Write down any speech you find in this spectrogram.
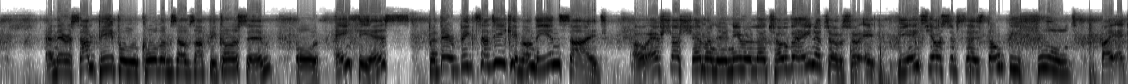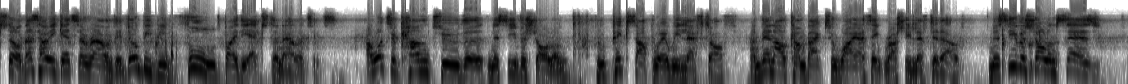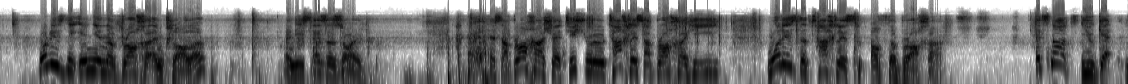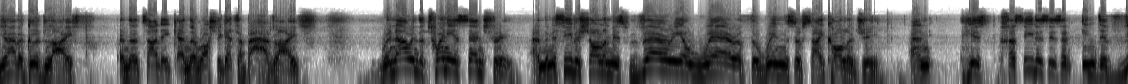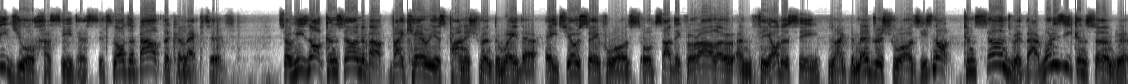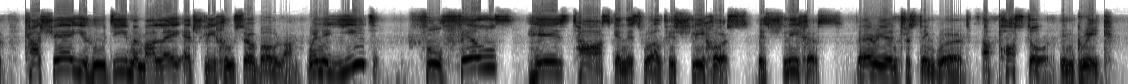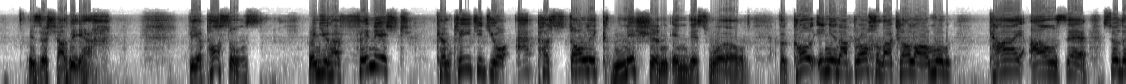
And there are some people who call themselves apikosim or atheists but they're big tzaddikim on the inside. Oh, efsha shema tova tova. So it, the Eitz Yosef says, don't be fooled by external. That's how he gets around it. Don't be, be fooled by the externalities. I want to come to the Nesiva Sholem, who picks up where we left off. And then I'll come back to why I think Rashi left it out. Nesiva Sholem says, what is the Inyan of Bracha and Klola? And he says as well. Es abrocha tishru tachlis abrocha he. What is the tachlis of the bracha? It's not you get you have a good life and the tzaddik and the Rasha gets a bad life. We're now in the 20th century, and the Nesiva Sholem is very aware of the winds of psychology. And his Hasidus is an individual Hasidus. It's not about the collective. So he's not concerned about vicarious punishment the way that Eitz Yosef was, or Tzadik Varalo and Theodicy, like the Medrash was. He's not concerned with that. What is he concerned with? Kasher Yehudi memale et bolam. When a Yid fulfills his task in this world, his shlichus, his shlichus, very interesting word. Apostle in Greek is a shaliach. The apostles when you have finished, completed your apostolic mission in this world. So the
